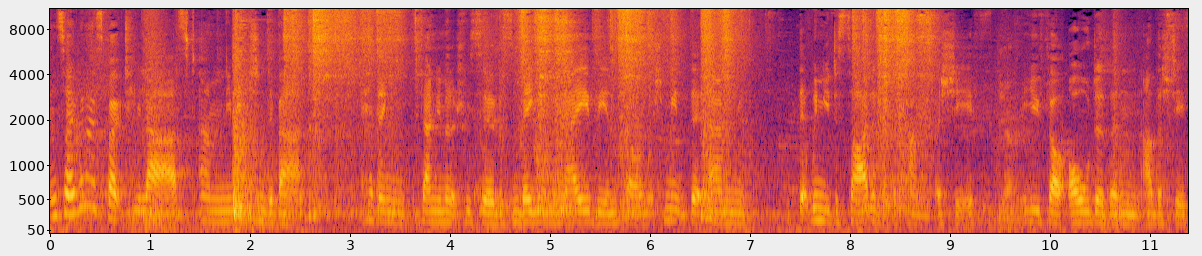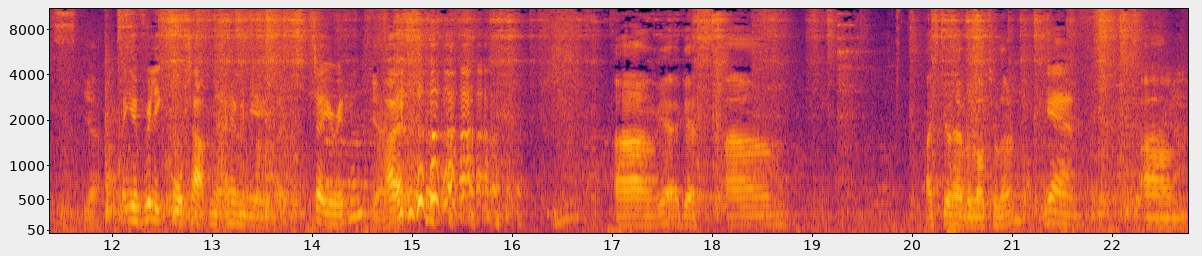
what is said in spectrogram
And so when I spoke to you last, um, you mentioned about having done your military service and being in the navy and so on, which meant that um, that when you decided to become a chef, Yeah. you felt older than other chefs. Yeah. But you've really caught up now, haven't you? Don't you reckon? Yeah. Um, yeah, I guess. Um, I still have a lot to learn. yeah. Um,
